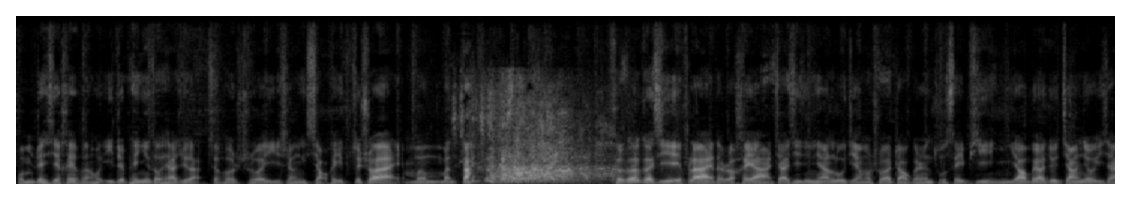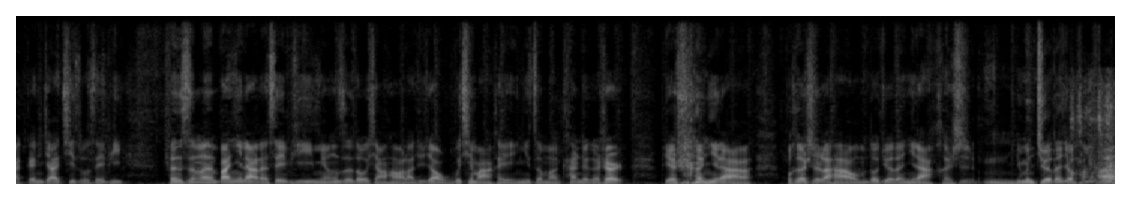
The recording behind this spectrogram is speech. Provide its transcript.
我们这些黑粉会一直陪你走下去的。最后说一声，小黑最帅，么么哒。可歌可泣，Fly，他说：黑啊，佳期今天录节目说找个人组 CP，你要不要就将就一下，跟佳期组 CP？” 粉丝们把你俩的 CP 名字都想好了，就叫乌漆麻黑。你怎么看这个事儿？别说你俩不合适了哈，我们都觉得你俩合适。嗯，你们觉得就好啊。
